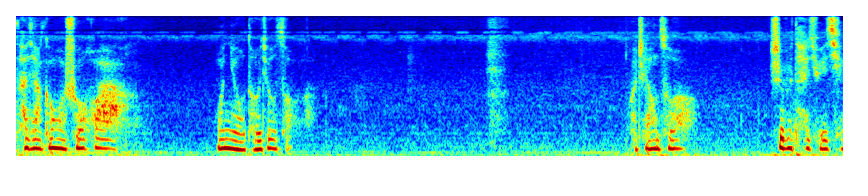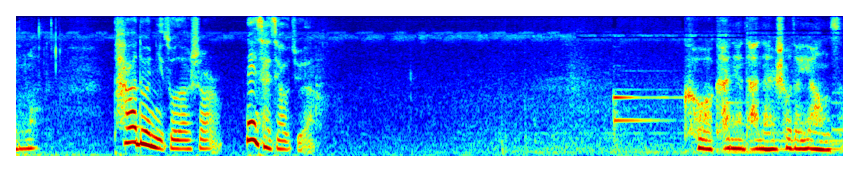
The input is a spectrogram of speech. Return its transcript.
他想跟我说话，我扭头就走了。我这样做，是不是太绝情了？他对你做的事儿，那才叫绝。可我看见他难受的样子，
